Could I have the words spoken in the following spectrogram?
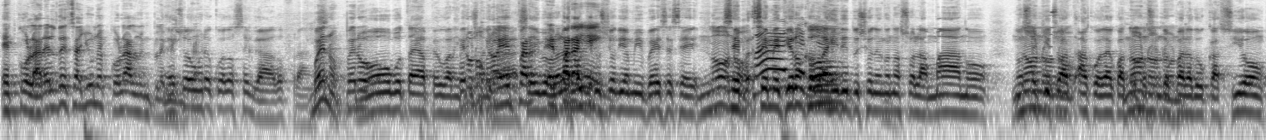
escolar. El desayuno escolar lo implementa. Eso es un recuerdo cegado, Frank. Bueno, pero... No votar apego a la institución. Pero, es para, se es para la institución diez mil veces. Se, no, se, no. se metieron todas las instituciones en una sola mano. No, se quiso acordar 4% para la educación.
